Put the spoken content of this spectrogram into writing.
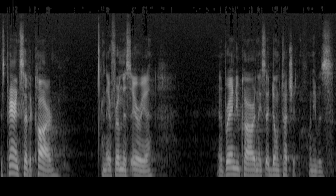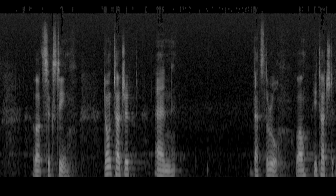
his parents had a car, and they're from this area, and a brand new car, and they said, Don't touch it when he was about 16. Don't touch it, and that's the rule. Well, he touched it.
